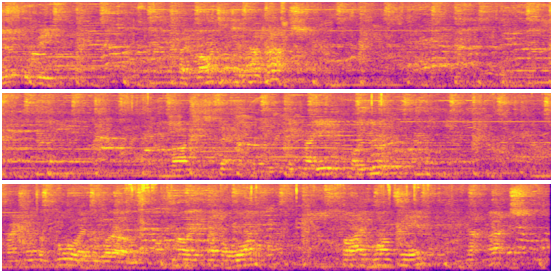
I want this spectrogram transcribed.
Will be advantage in that match. Advantage definitely. Mikhail Oyun, ranked number four in the world, target number one. 5-1 to him in that match.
